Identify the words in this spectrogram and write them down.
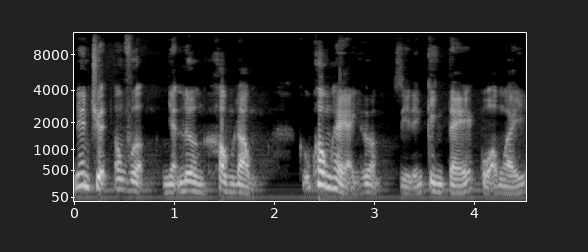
Nên chuyện ông Vượng nhận lương không đồng cũng không hề ảnh hưởng gì đến kinh tế của ông ấy.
